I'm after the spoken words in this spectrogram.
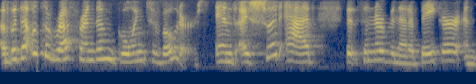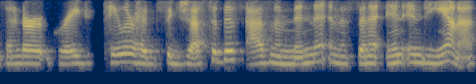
Uh, but that was a referendum going to voters. And I should add that Senator Vaneta Becker and Senator Greg Taylor had suggested this as an amendment in the Senate in Indiana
